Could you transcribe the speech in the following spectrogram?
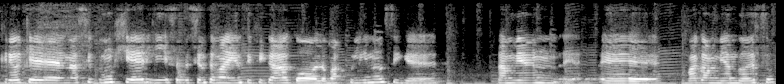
creo que nació mujer y se siente más identificada con lo masculino, así que también eh, eh, va cambiando eso.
